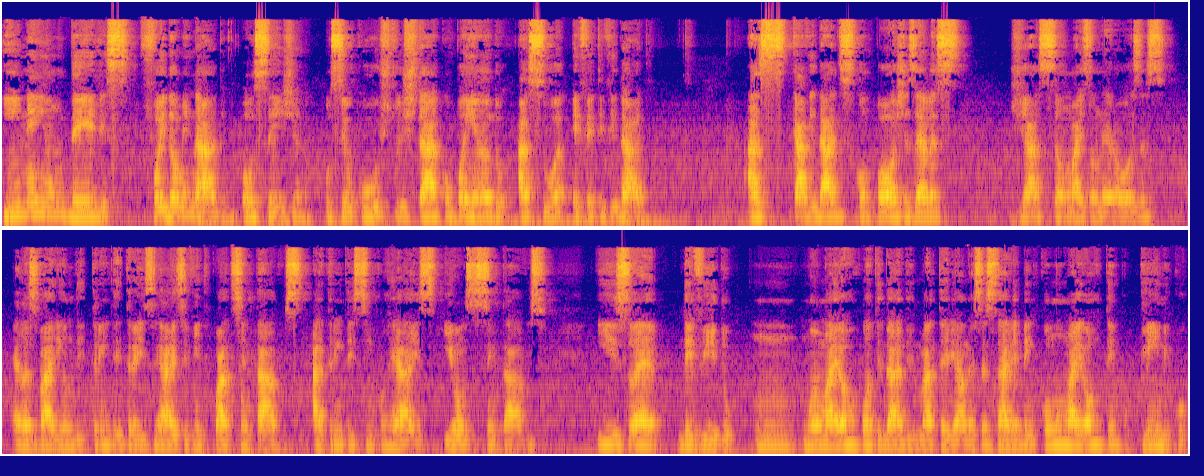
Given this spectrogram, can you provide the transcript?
e nenhum deles foi dominado, ou seja, o seu custo está acompanhando a sua efetividade. As cavidades compostas, elas já são mais onerosas, elas variam de R$ 33,24 a R$ 35,11, e isso é devido a um, uma maior quantidade de material necessária, bem como um maior tempo clínico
